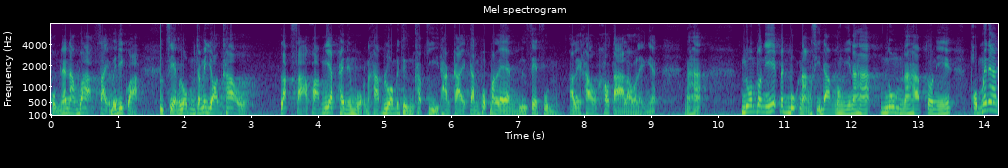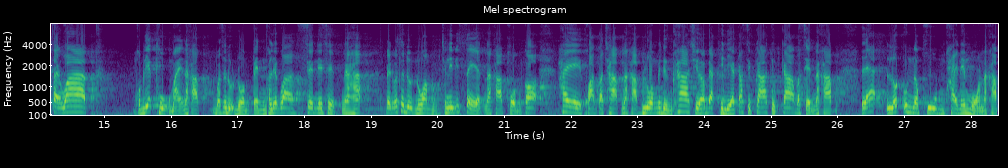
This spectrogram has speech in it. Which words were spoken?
ผมแนะนำว่าใส่ไว้ดีกว่า เสียงลมจะไม่ย้อนเข้า รักษาความเงียบภายในหมวกนะครับรวมไปถึงขับขี่ทางไกลกันพวกแมลงหรือเศษฝุ่นอะไรเข้าเข้าตาเราอะไรเงี้ยนะฮะนวมตัวนี้เป็นบุหนังสีดำตรงนี้นะฮะนุ่มนะครับตัวนี้ผมไม่แน่ใจว่าผมเรียกถูกไหมนะครับวัสดุนวมเป็นเขาเรียกว่าเซนิเซตนะฮะเป็นวัสดุนวมชนิดพิเศษนะครับ ผมก็ให้ความกระชับนะครับ รวมไปถึงฆ่าเชื้อแบคทีเรีย 99.9%นะครับ และลดอุณหภูมิภายในหมวกนะครับ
